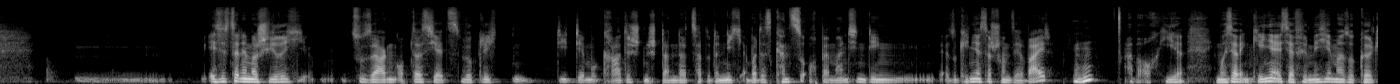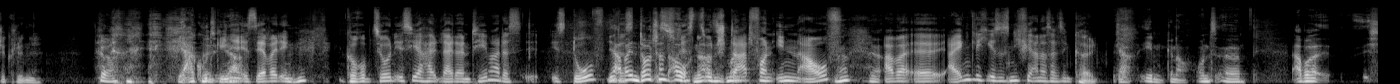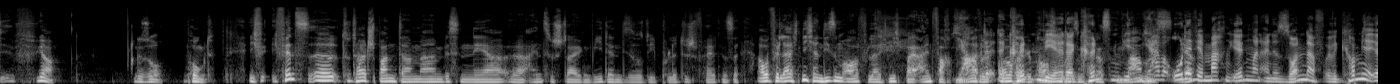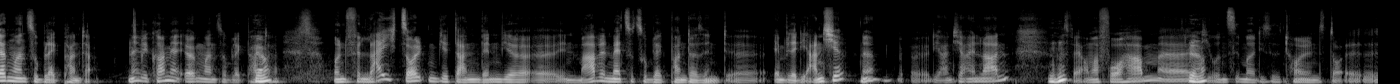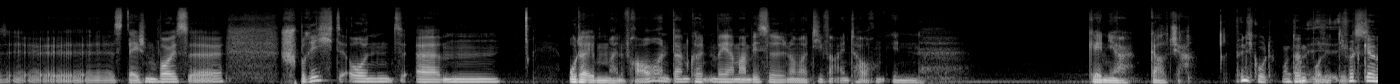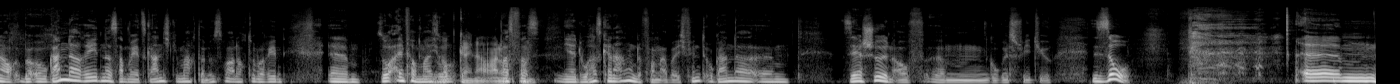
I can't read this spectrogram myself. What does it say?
es ist dann immer schwierig zu sagen, ob das jetzt wirklich die demokratischen Standards hat oder nicht. Aber das kannst du auch bei manchen Dingen, also Kenia ist ja schon sehr weit, mhm. aber auch hier, ich muss ja, in Kenia ist ja für mich immer so Kölsche Klüngel. Ja, ja gut. Kenia ja. ist sehr weit in. Korruption ist hier halt leider ein Thema, das ist doof. Ja, das aber in Deutschland auch, ne? So Also ein ich mein- Staat von innen auf, Ja, ja. aber äh, eigentlich ist es nicht viel anders als in Köln. Ja, eben, genau. Und äh, aber ich, ja, so, Punkt. Ich, ich fände es äh, total spannend, da mal ein bisschen näher äh, einzusteigen, wie denn die, so die politischen Verhältnisse. Aber vielleicht nicht an diesem Ort, vielleicht nicht bei einfach Ja, Marvel. aber da, da könnten wir, da könnten wir, ja, aber, oder wir machen irgendwann eine Sonderfolge. Wir kommen ja irgendwann zu Black Panther. Ne, wir kommen ja irgendwann zu Black Panther. Und vielleicht sollten wir dann, wenn wir äh, in Marvel-Metze zu Black Panther sind, äh, entweder die Antje, ne, äh, die Antje einladen, was wir ja auch mal vorhaben, äh, Mhm. Ja. die uns immer diese tollen Sto äh, äh, Station Voice spricht und ähm, oder eben meine Frau. Und dann könnten wir ja mal ein bisschen nochmal tiefer eintauchen in Kenya Culture. Finde ich gut. Und dann, Und ich, ich würde gerne auch über Uganda reden, das haben wir jetzt gar nicht gemacht, da müssen wir auch noch drüber reden. Ähm, so einfach mal so. Überhaupt keine Ahnung was, von. was, Ja, du hast keine Ahnung davon, aber ich finde Uganda ähm, sehr schön auf ähm, Google Street View. So. ähm,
